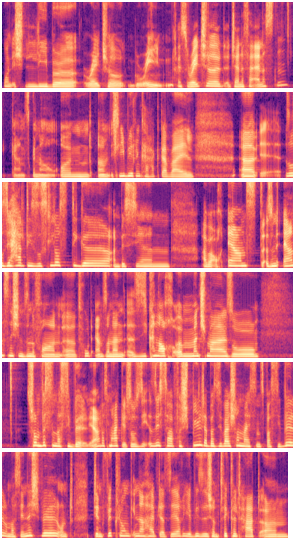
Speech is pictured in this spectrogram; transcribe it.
Und ich liebe Rachel Green. Ist Rachel Jennifer Aniston? Ganz genau. Und ähm, ich liebe ihren Charakter, weil äh, so sie hat dieses lustige, ein bisschen, aber auch ernst. Also ernst nicht im Sinne von äh, todernst, sondern äh, sie kann auch äh, manchmal so schon wissen, was sie will, ja, das mag ich. So, sie, sie ist zwar verspielt, aber sie weiß schon meistens, was sie will und was sie nicht will und die Entwicklung innerhalb der Serie, wie sie sich entwickelt hat, ähm,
